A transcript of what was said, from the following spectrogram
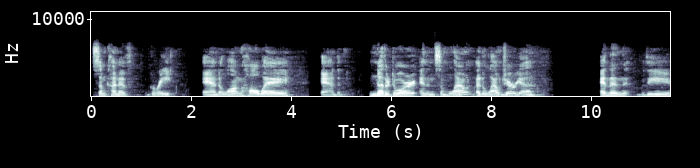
some kind of grate, and a long hallway, and another door, and then some lounge, a lounge area, and then the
